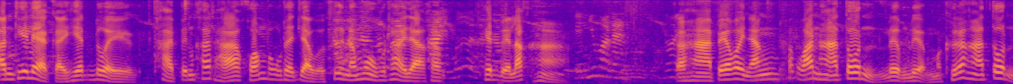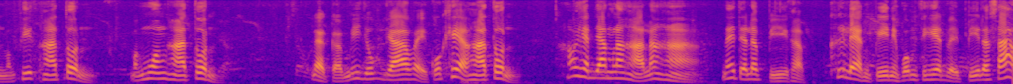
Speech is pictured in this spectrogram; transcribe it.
อันที่แรกก็เฮ็ดด้วยถ้าเป็นคาถาของพระพุทธเจ้าก็คือนะโมพุทธายะครับเฮ็ดด้วยหลักหา เห็นอยู่บ่นั่นก็หาแปลว่าหยังผักหวานหาต้น เริ่มเรื่องมะเขือหาต้นมะพริกหาต้นมะม่วงหาต้น แล้วก็มียกยาไว้ก็แค่หาต้นเฮาเฮ็ดอย่างละหาละหาในแต่ละปีครับ คือแรงปีนี่ผมสิเฮ็ดไว้ปีละเศร้า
